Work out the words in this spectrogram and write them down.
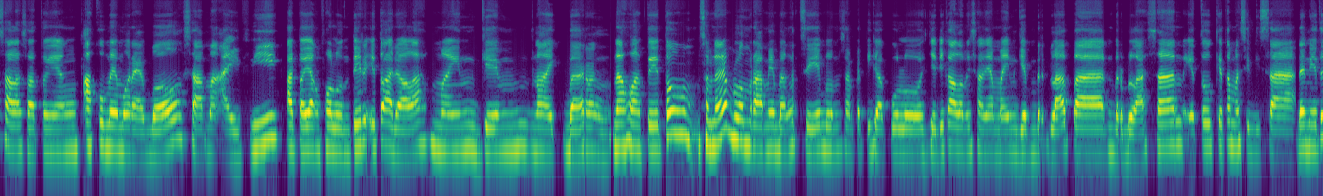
salah satu yang aku memorable sama Ivy atau yang volunteer itu adalah main game naik bareng. Nah waktu itu sebenarnya belum rame banget sih, belum sampai 30. Jadi kalau misalnya main game berdelapan, berbelasan, itu kita masih bisa. Dan itu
